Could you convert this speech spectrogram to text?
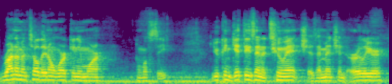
run them until they don't work anymore, and we'll see. You can get these in a two inch, as I mentioned earlier,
